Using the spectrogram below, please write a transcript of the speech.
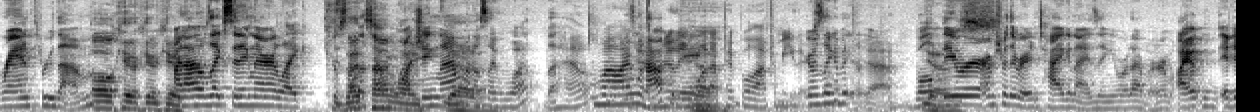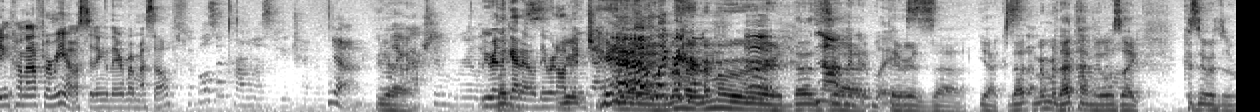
ran through them. Oh, okay. Okay. Okay. And I was like sitting there, like just all that this time time, like, watching them, and I was like, "What the hell?" Well, I wouldn't really happening? want a Yeah. pit bull after me either. It was so. like a bit, yeah. Well, Yeah, they it were. I'm sure they were antagonizing or whatever. I it didn't come after me. I was sitting there by myself. The bulls are harmless if you train them. Yeah. They're like Yeah. actually really. We were in the ghetto. They were not we- being trained. Yeah, like, remember, were- remember we were that was Not in a uh, good place. there was uh, yeah because I remember that time it was like because there was a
